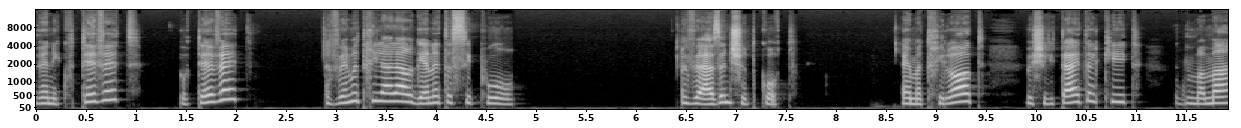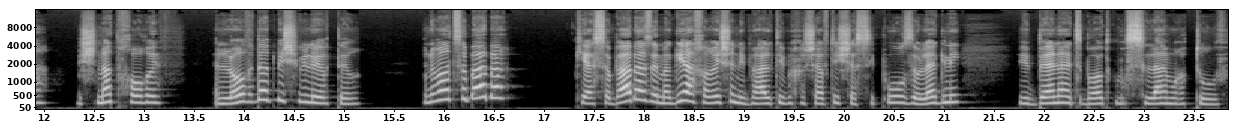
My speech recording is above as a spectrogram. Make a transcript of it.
ואני כותבת, כותבת, ומתחילה לארגן את הסיפור. ואז הן שותקות. הן מתחילות בשביתה איטלקית, דממה, בשנת חורף, הן לא עובדות בשבילי יותר. אני אומרת, סבבה. כי הסבבה הזה מגיע אחרי שנבהלתי וחשבתי שהסיפור זולג לי מבין האצבעות כמו סליים רטוב.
